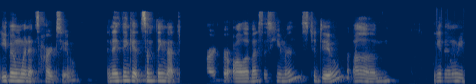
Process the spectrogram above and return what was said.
even when it's hard to. And I think it's something that's hard for all of us as humans to do. Um, you know, we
